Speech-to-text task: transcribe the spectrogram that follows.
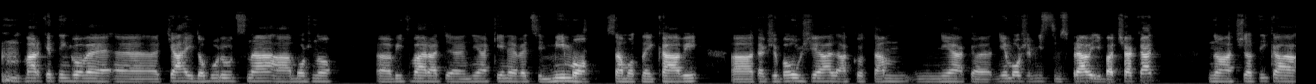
marketingové e, ťahy do budúcna a možno e, vytvárať e, nejaké iné veci mimo samotnej kávy. A, takže bohužiaľ, ako tam nejak nemôžem nič s tým spraviť, iba čakať. No a čo sa týka e,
